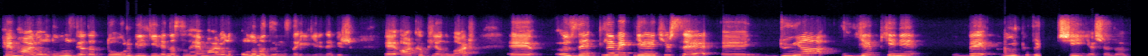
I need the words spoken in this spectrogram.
hemhal olduğumuz ya da doğru bilgiyle nasıl hemhal olup olamadığımızla ilgili de bir e, arka planı var. E, özetlemek gerekirse e, dünya yepyeni ve ürkütücü bir şey yaşadı.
